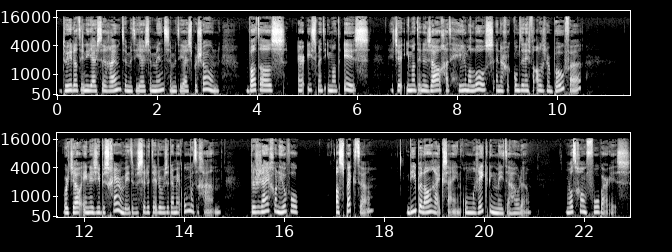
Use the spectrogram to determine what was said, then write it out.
Doe je dat in de juiste ruimte, met de juiste mensen, met de juiste persoon? Wat als er iets met iemand is? Weet je, iemand in de zaal gaat helemaal los en er komt ineens van alles naar boven wordt jouw energie beschermd? Weten faciliteren hoe ze daarmee om moeten gaan? Dus er zijn gewoon heel veel aspecten die belangrijk zijn om rekening mee te houden. Wat gewoon voelbaar is.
